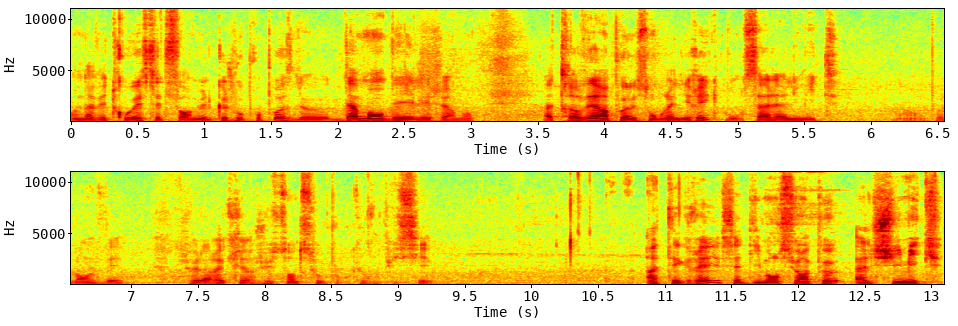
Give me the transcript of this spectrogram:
on avait trouvé cette formule que je vous propose d'amender légèrement. À travers un poème sombre et lyrique, bon ça à la limite, on peut l'enlever, je vais la réécrire juste en dessous pour que vous puissiez intégrer cette dimension un peu alchimique.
